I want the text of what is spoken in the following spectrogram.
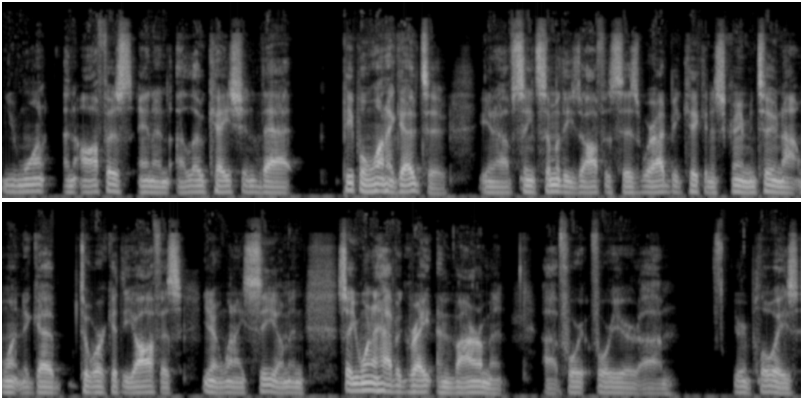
You want an office and an, a location that people want to go to. You know, I've seen some of these offices where I'd be kicking and screaming too, not wanting to go to work at the office. You know, when I see them, and so you want to have a great environment uh, for for your um, your employees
